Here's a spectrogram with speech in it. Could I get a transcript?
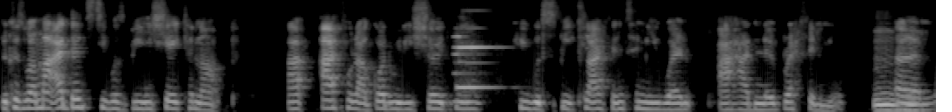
because when my identity was being shaken up, I, I feel like God really showed me He would speak life into me when I had no breath in me. Mm-hmm. Um,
